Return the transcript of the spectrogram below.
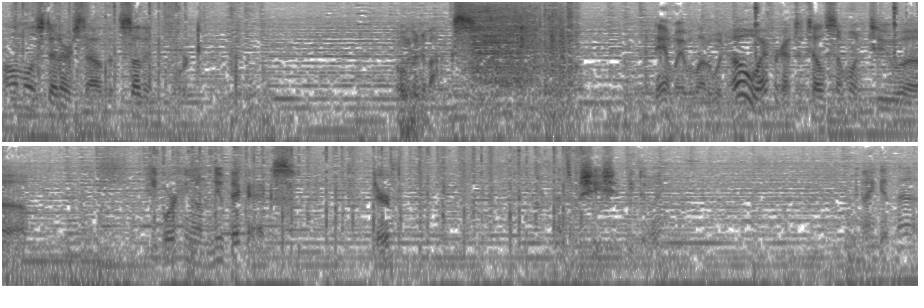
Almost at our south southern fork. Damn, we have a lot of wood. Oh, I forgot to tell someone to uh, keep working on the new pickaxe. Derp. That's what she should be doing. Can I get that?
